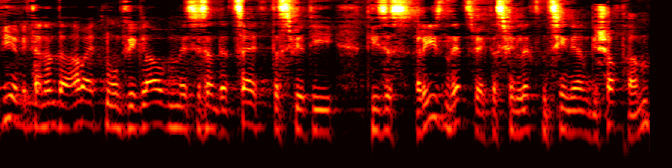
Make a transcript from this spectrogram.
wir miteinander arbeiten. Und wir glauben, es ist an der Zeit, dass wir die, dieses Riesennetzwerk, das wir in den letzten zehn Jahren geschafft haben,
